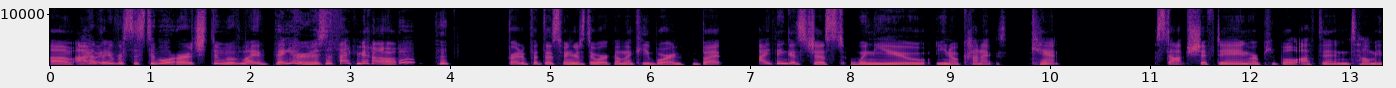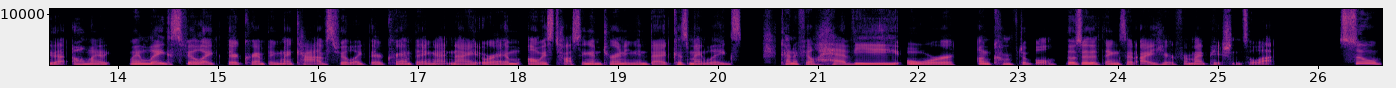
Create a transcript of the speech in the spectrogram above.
Um, I, I have would... irresistible urge to move my fingers. I know. try to put those fingers to work on the keyboard. But I think it's just when you, you know, kind of can't stop shifting or people often tell me that oh my my legs feel like they're cramping. My calves feel like they're cramping at night or i'm always tossing and turning in bed because my legs kind of feel heavy or uncomfortable. Those are the things that i hear from my patients a lot. So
